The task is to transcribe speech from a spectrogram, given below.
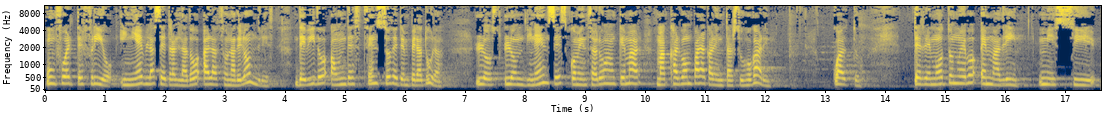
un fuerte frío y niebla se trasladó a la zona de Londres debido a un descenso de temperatura. Los londinenses comenzaron a quemar más carbón para calentar sus hogares. Cuatro, Terremoto nuevo en Madrid, Missouri.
